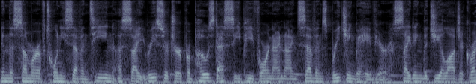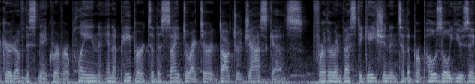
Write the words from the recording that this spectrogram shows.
In the summer of 2017, a site researcher proposed SCP-4997's breaching behavior, citing the geologic record of the Snake River Plain in a paper to the site director Dr. Jaskes. Further investigation into the proposal using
